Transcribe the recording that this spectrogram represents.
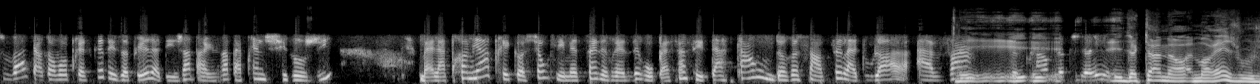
souvent, quand on va prescrire des opioïdes à des gens, par exemple, après une chirurgie, ben, la première précaution que les médecins devraient dire aux patients, c'est d'attendre de ressentir la douleur avant Et, de prendre et- l'opioïde. et docteur Mor- Morin, je vous, je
